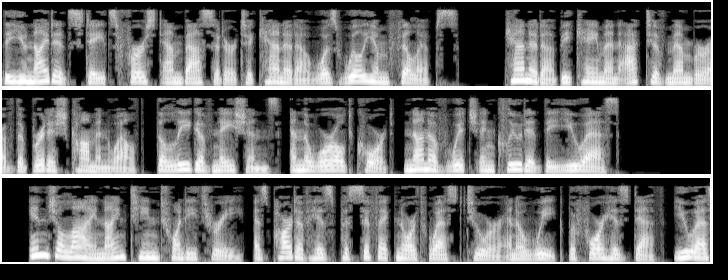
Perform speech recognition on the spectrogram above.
The United States' first ambassador to Canada was William Phillips. Canada became an active member of the British Commonwealth, the League of Nations, and the World Court, none of which included the U.S. In July 1923, as part of his Pacific Northwest tour and a week before his death, U.S.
